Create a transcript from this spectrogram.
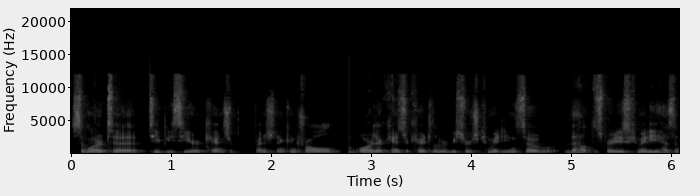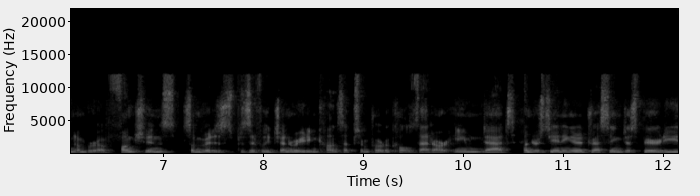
similar to CPC or Cancer Prevention and Control or their Cancer Care Delivery Research Committee. And so the Health Disparities Committee has a number of functions. Some of it is specifically generating concepts and protocols that are aimed at understanding and addressing disparities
